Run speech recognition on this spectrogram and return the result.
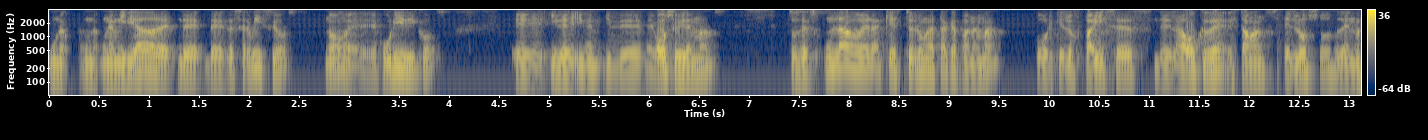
una, una, mirada de, de, servicios, ¿no? jurídicos y, de, y, y de negocios y demás. Entonces, un lado era que esto era un ataque a Panamá, porque los países de la OCDE estaban celosos de,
